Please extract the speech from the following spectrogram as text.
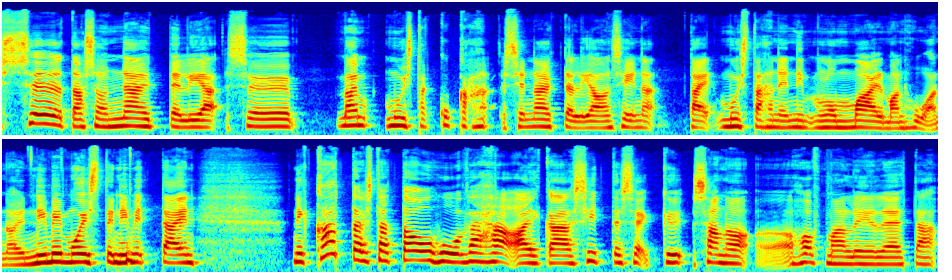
Sö-tason näyttelijä, Sö, mä en muista kuka se näyttelijä on siinä, tai muista hänen nimi, on maailman huonoin nimi muisti nimittäin, niin katsoi sitä touhua vähän aikaa ja sitten se sanoi äh, Hoffmanille, että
